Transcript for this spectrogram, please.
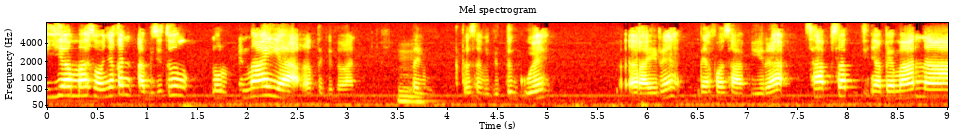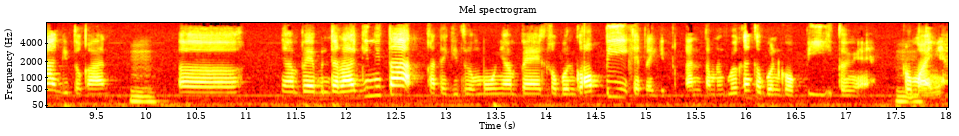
Iya mas soalnya kan abis itu nurunin Maya kata gitu kan Mm. Ibu- terus habis itu gue eh, akhirnya telepon Sapira sap sap nyampe mana? Gitu kan. Mm. eh nyampe bentar lagi nih tak kata gitu. Mau nyampe kebun kopi kata gitu kan. Temen gue kan kebun kopi gitu ya Hmm. rumahnya.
